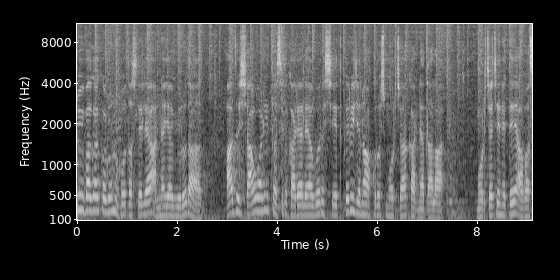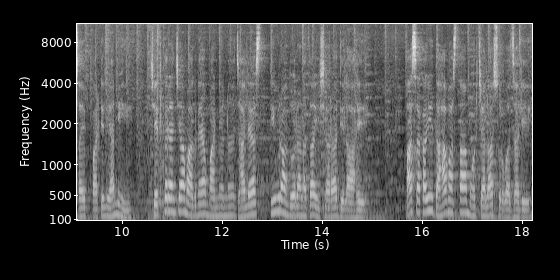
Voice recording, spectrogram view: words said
विभागाकडून होत असलेल्या अन्यायाविरोधात आज शाहवाडी तहसील कार्यालयावर शेतकरी जन आक्रोश मोर्चा काढण्यात आला. मोर्चाचे नेते आबासाहेब पाटील यांनी शेतकऱ्यांच्या मागण्या मान्य न झाल्यास तीव्र आंदोलनाचा इशारा दिला आहे. आज सकाळी दहा वाजता मोर्चाला सुरुवात झाली.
